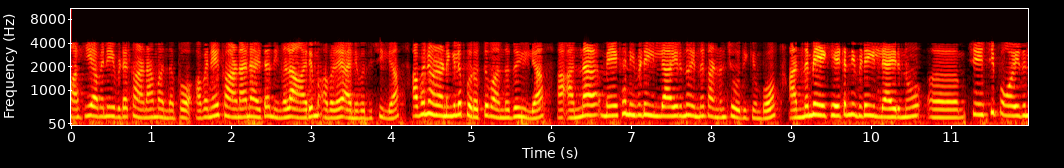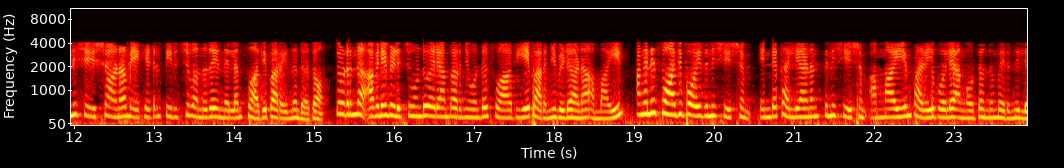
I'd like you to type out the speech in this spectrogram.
മഹി അവനെ ഇവിടെ കാണാൻ വന്നപ്പോ അവനെ കാണാനായിട്ട് നിങ്ങൾ ആരും അവളെ അനുവദിച്ചില്ല. അവനാണെങ്കിൽ പുറത്തു വന്നതും ഇല്ല. അന്ന് മേഘൻ ഇവിടെ ഇല്ലായിരുന്നു എന്ന് കണ്ണൻ ചോദിക്കുമ്പോ അന്ന് മേഘേട്ടൻ ഇവിടെ ഇല്ലായിരുന്നു. ചേച്ചി പോയതിന് ശേഷമാണ് മേഘേട്ടൻ തിരിച്ചു വന്നത് എന്നെല്ലാം സ്വാതി പറയുന്നുണ്ട് കേട്ടോ. തുടർന്ന് അവനെ വിളിച്ചുകൊണ്ട് വരാൻ പറഞ്ഞുകൊണ്ട് സ്വാതിയെ പറഞ്ഞു വിടുകയാണ് അമ്മായി. അങ്ങനെ സ്വാതി പോയതിനു ശേഷം എന്റെ കല്യാണത്തിന് ശേഷം അമ്മായിയും പഴയ പോലെ അങ്ങോട്ടൊന്നും വരുന്നില്ല.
